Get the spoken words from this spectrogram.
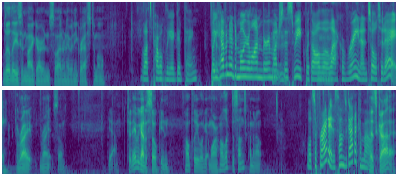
lilies in my garden, so I don't have any grass to mow. Well, that's probably a good thing. But you haven't had to mow your lawn very much Mm-mm. this week with all the Mm-mm. lack of rain until today. Right, right. So yeah, today we got a soaking. Hopefully we'll get more. Oh look, the sun's coming out. Well, it's a Friday. The sun's got to come out. It's gotta.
